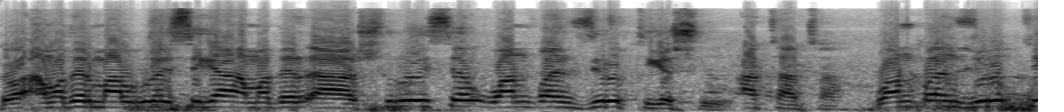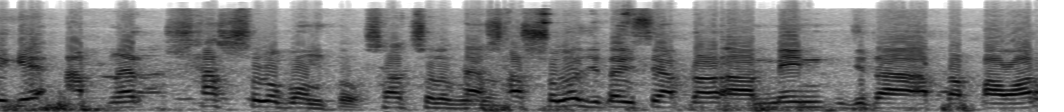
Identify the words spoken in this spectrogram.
তো আমাদের মালগুলো গিয়ে আমাদের শুরু হয়েছে ওয়ান পয়েন্ট জিরো থেকে শুরু। আচ্ছা আচ্ছা। ওয়ান পয়েন্ট জিরো থেকে আপনার সাতশো পর্যন্ত। সাতশো হ্যাঁ, সাতশো যেটা হচ্ছে আপনার মেইন যেটা আপনার পাওয়ার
